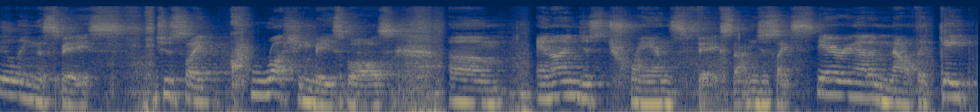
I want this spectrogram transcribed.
filling the space, just like crushing baseballs. Um, and I'm just transfixed. I'm just like staring at him, mouth agape.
